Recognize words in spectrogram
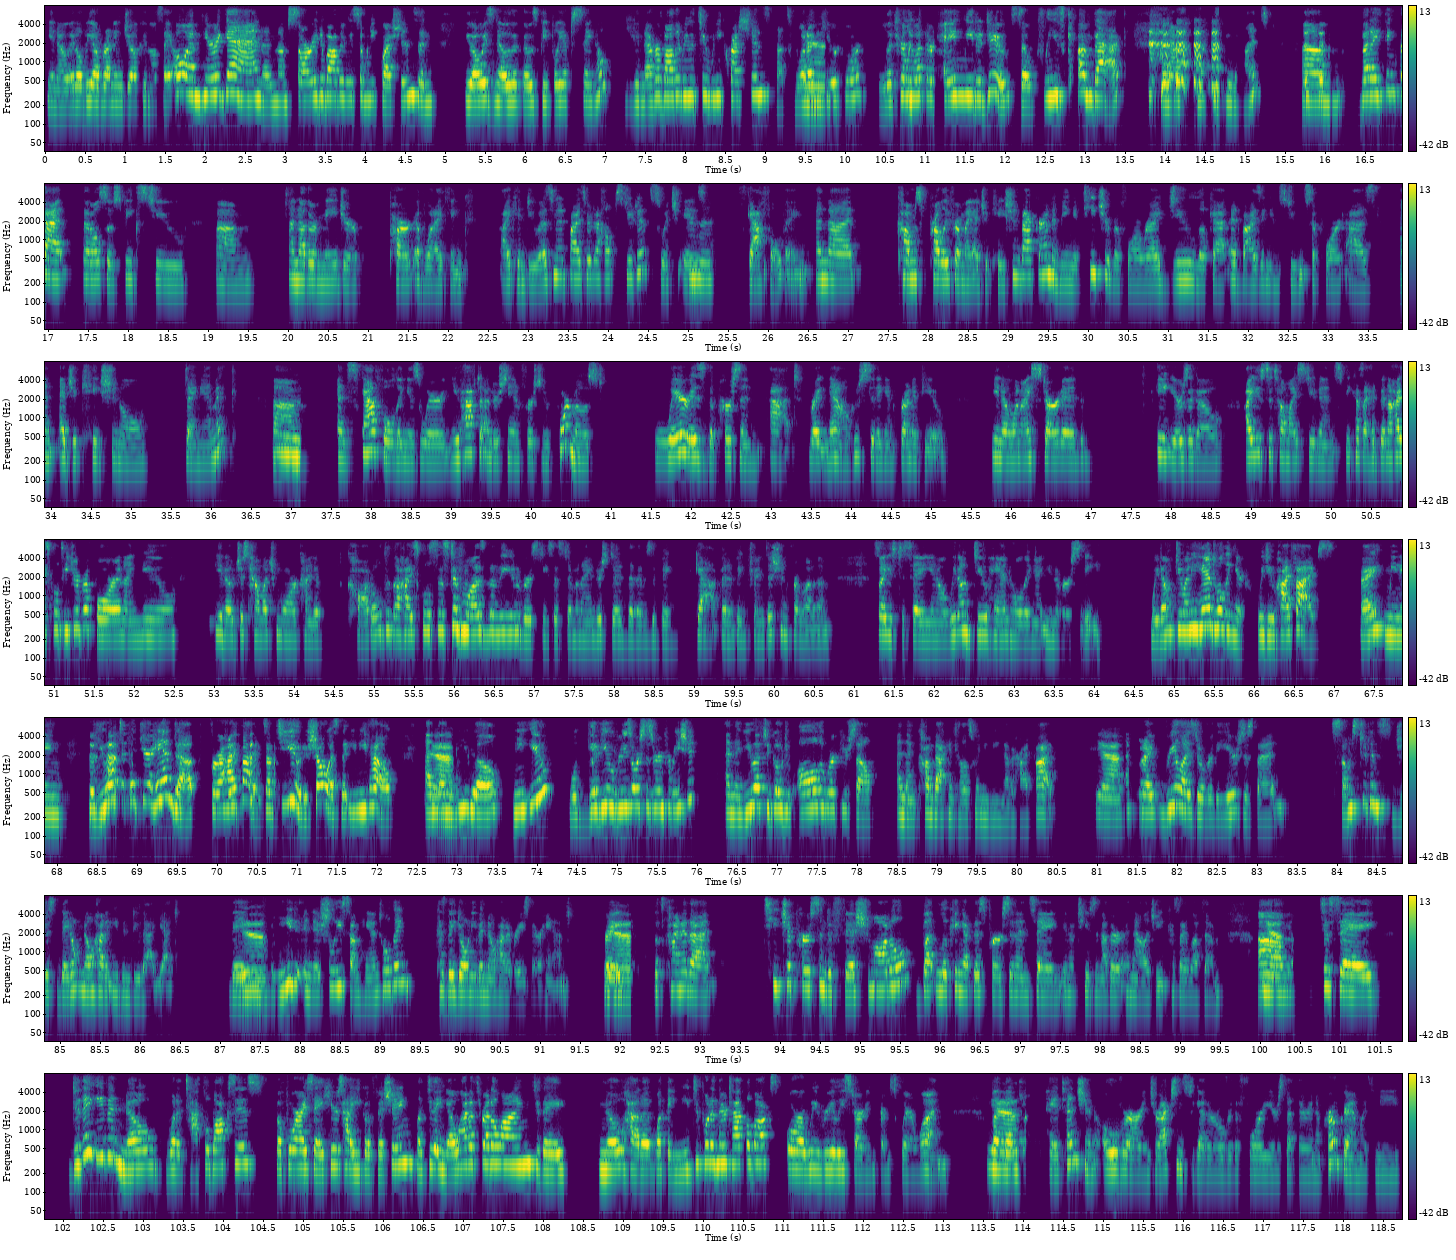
you know, it'll be a running joke and they'll say, oh, I'm here again, and I'm sorry to bother you with so many questions. And you always know that those people you have to say, no, you can never bother me with too many questions. That's what Yeah. I'm here for, literally what they're paying me to do. So please come back and ask what you want. Um, but I think that that also speaks to um, another major part of what I think I can do as an advisor to help students, which is Mhm. scaffolding. And that comes probably from my education background and being a teacher before, where I do look at advising and student support as an educational dynamic. Um, and scaffolding is where you have to understand first and foremost where is the person at right now? Who's sitting in front of you? You know when i started eight years ago i used to tell my students because i had been a high school teacher before and i knew you know just how much more kind of coddled the high school system was than the university system and i understood that there was a big gap and a big transition for a lot of them so i used to say you know we don't do hand holding at university. We don't do any hand holding here. We do high fives right? Meaning you have to put your hand up for a high five. It's up to you to show us that you need help. And Yeah. then we will meet you. We'll give you resources or information. And then you have to go do all the work yourself and then come back and tell us when you need another high five. Yeah. and what i realized over the years is that some students just they don't know how to even do that yet. They Yeah. need initially some hand holding because they don't even know how to raise their hand right Yeah. it's kind of that teach a person to fish model but looking at this person and saying you know to use another analogy because i love them Yeah. um, to say do they even know what a tackle box is before i say here's how you go fishing like do they know how to thread a line do they know how to what they need to put in their tackle box or are we really starting from square one but Yeah. then pay attention over our interactions together over the four years that they're in a program with me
